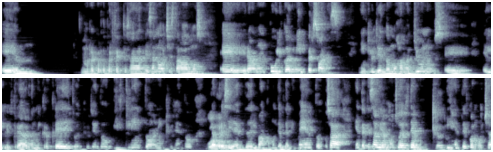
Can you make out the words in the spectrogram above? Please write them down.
Eh, me recuerdo perfecto, esa, esa noche estábamos eh, era un público de mil personas, incluyendo Mohamed Yunus, eh, el, el, creador del microcrédito, incluyendo Bill Clinton, incluyendo la presidenta del Banco Mundial de Alimentos, o sea, gente que sabía mucho del tema y gente con mucha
